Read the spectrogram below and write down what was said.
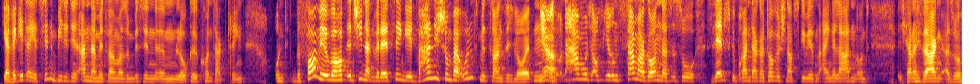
ja, wer geht da jetzt hin und bietet den an, damit wir mal so ein bisschen ähm, Local Kontakt kriegen. Und bevor wir überhaupt entschieden hatten, wer da jetzt hingeht, waren die schon bei uns mit 20 Leuten Ja. und, und haben uns auf ihren Summergon, das ist so selbstgebrannter Kartoffelschnaps gewesen, eingeladen. Und ich kann euch sagen, also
